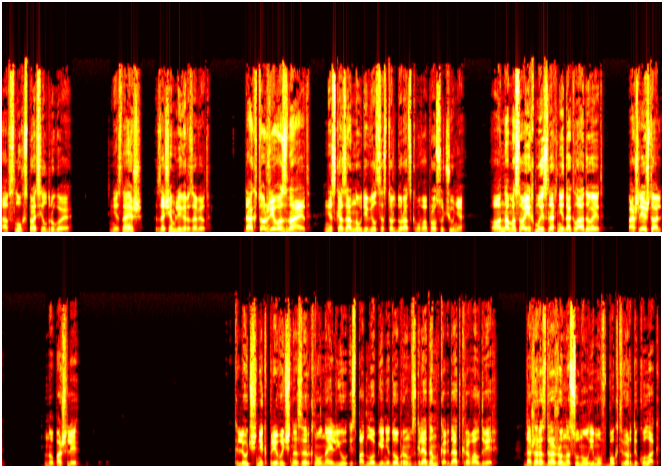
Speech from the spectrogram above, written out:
А вслух спросил другое. «Не знаешь, зачем Ливер зовет?» «Да кто ж его знает?» Несказанно удивился столь дурацкому вопросу Чуня. «Он нам о своих мыслях не докладывает. Пошли, что ли?» «Ну, пошли». Ключник привычно зыркнул на Илью из-под лобья недобрым взглядом, когда открывал дверь. Даже раздраженно сунул ему в бок твердый кулак.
